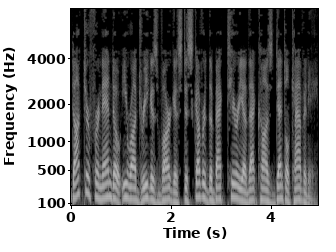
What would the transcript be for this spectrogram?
Dr. Fernando E. Rodriguez Vargas discovered the bacteria that cause dental cavity.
